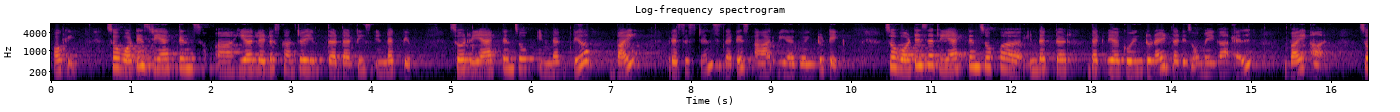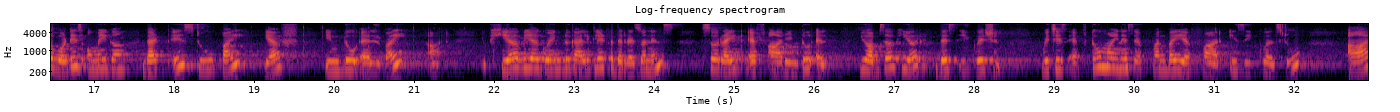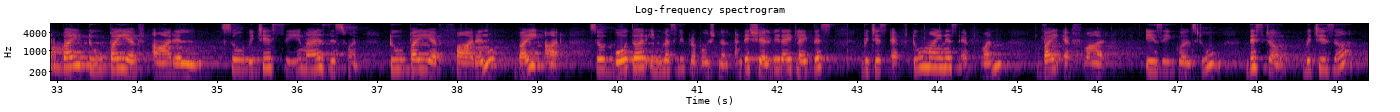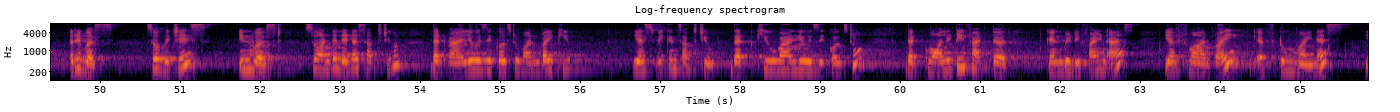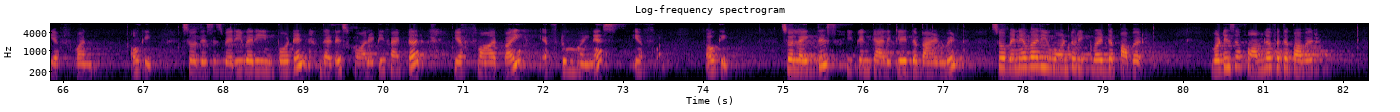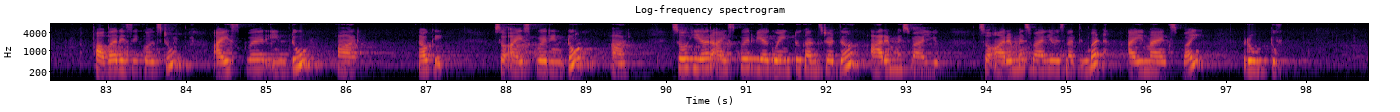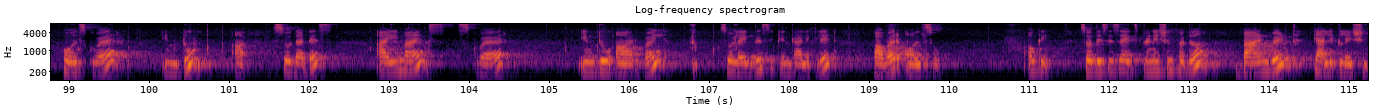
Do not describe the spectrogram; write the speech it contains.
Okay. So what is reactance? Uh, here let us consider if that that is inductive so reactance of inductive by resistance that is r we are going to take. So what is the reactance of a inductor that we are going to write? That is omega l by r. So what is omega? That is 2 pi f into l by r. Here we are going to calculate for the resonance. So write fr into l. You observe here this equation which is f2 minus f1 by fr is equals to r by 2 pi frl so which is same as this one. 2 pi frl by r. So both are inversely proportional. And shall we write like this which is f2 minus f1 by fr is equals to this term which is a reverse. So which is inverse so until let us substitute that value is equals to 1 by q. Yes we can substitute. That q value is equals to that quality factor can be defined as fr by f2 minus f1 okay. So this is very very important. That is quality factor fr by f2 minus f1 okay. So like this you can calculate the bandwidth. So whenever you want to require the power what is the formula for the power? Power is equals to i square into r. Okay. So i square into r so here i square we are going to consider the rms value. So rms value is nothing but i max by root 2 whole square into r. So that is i max square into r by 2 so like this you can calculate power also. Okay. So this is the explanation for the bandwidth calculation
